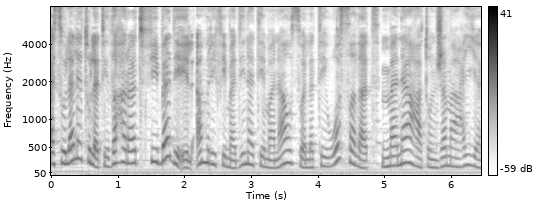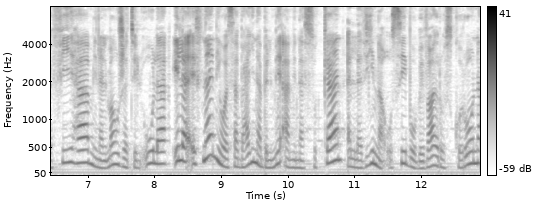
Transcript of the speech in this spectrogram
السلالة التي ظهرت في بادئ الأمر في مدينة ماناوس والتي وصلت مناعة جماعية فيها من الموجة الأولى إلى 72% من السكان الذين أصيبوا بفيروس كورونا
